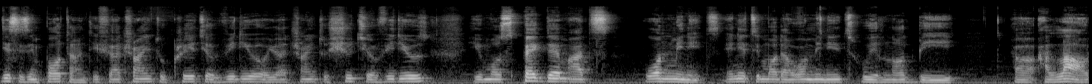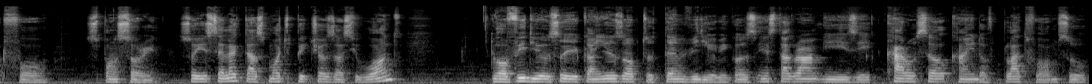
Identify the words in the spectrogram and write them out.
this is important. If you are trying to create your video or you are trying to shoot your videos, you must spec them at one minute. Anything more than one minute will not be uh, allowed for sponsoring. So you select as much pictures as you want or video so you can use up to 10 video because Instagram is a carousel kind of platform so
